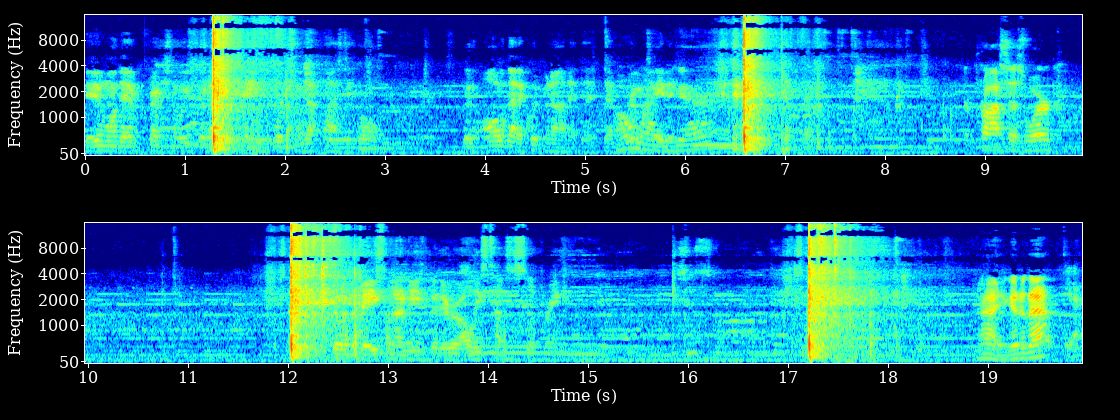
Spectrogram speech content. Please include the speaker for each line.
Speaker 1: They didn't want that imperfection always go down the same portion of that plastic roll. With all of that equipment on it that, that
Speaker 2: Oh my
Speaker 1: rotated.
Speaker 2: god.
Speaker 3: The process work.
Speaker 1: So in the basement underneath, but there were all these tons of slip ring.
Speaker 3: All right, you good with that? Yeah.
